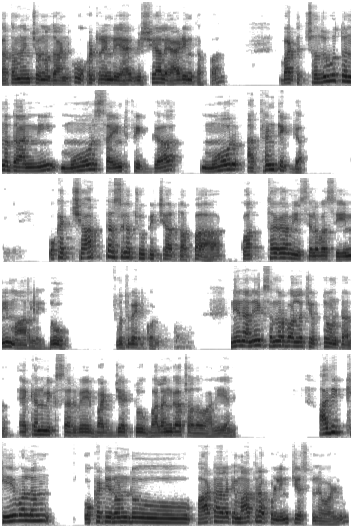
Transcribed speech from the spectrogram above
గతం నుంచి ఉన్న దానికి ఒకటి రెండు యా- విషయాలు యాడింగ్ తప్ప బట్ చదువుతున్న దాన్ని మోర్ సైంటిఫిక్గా మోర్ అథెంటిక్గా ఒక చాప్టర్స్గా చూపించారు తప్ప కొత్తగా మీ సిలబస్ ఏమీ మారలేదు. గుర్తుపెట్టుకోండి. నేను అనేక సందర్భాల్లో చెప్తూ ఉంటాను ఎకనమిక్ సర్వే బడ్జెట్ బలంగా చదవాలి అని. అది కేవలం ఒకటి రెండు పాఠాలకి మాత్రం అప్పుడు లింక్ చేసుకునేవాళ్ళు.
